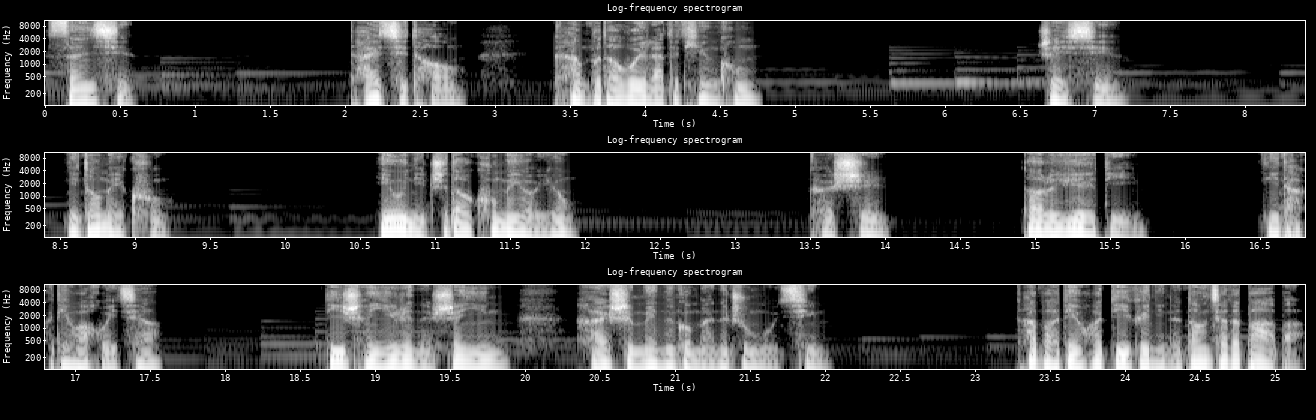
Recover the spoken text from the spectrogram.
三线，抬起头，看不到未来的天空。这些，你都没哭，因为你知道哭没有用。可是，到了月底，你打个电话回家，低沉隐忍的声音。还是没能够瞒得住母亲。他把电话递给你的当家的爸爸。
